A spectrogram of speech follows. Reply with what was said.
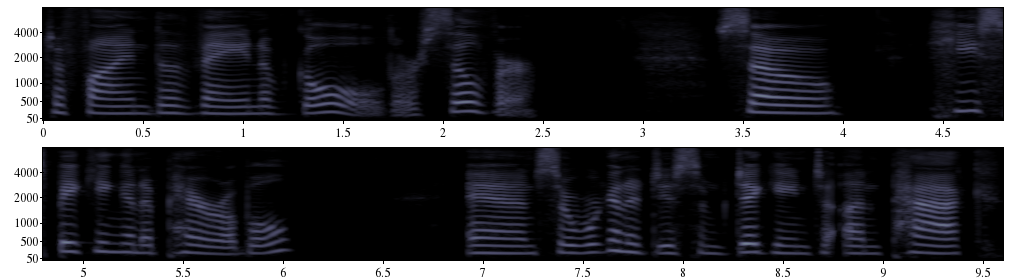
to find the vein of gold or silver. So he's speaking in a parable. And so we're going to do some digging to unpack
